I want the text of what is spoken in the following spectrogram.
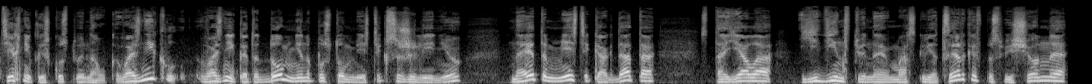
Техника, искусство и наука. Возник, возник этот дом не на пустом месте, к сожалению. На этом месте когда-то стояла единственная в Москве церковь, посвященная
